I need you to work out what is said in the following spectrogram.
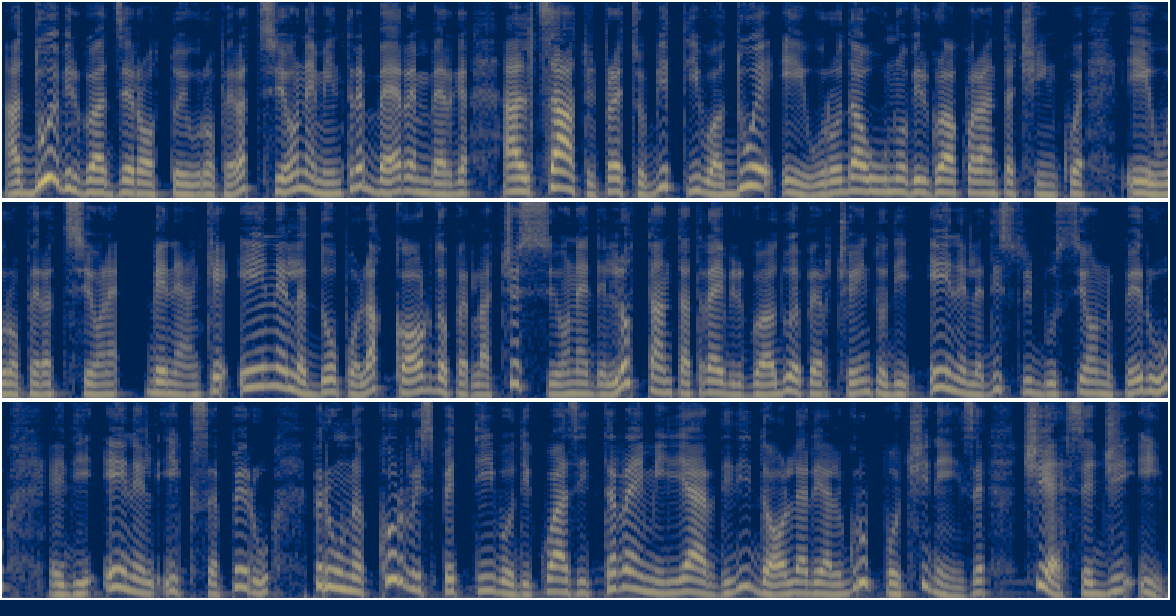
a 2,08 euro per azione, mentre Berenberg ha alzato il prezzo obiettivo a 2 euro da 1,45 euro per azione. Bene anche Enel dopo l'accordo per la cessione dell'83,2% di Enel Distribution Perù e di Enel X Perù per un corrispettivo di quasi 3 miliardi di dollari al gruppo cinese CSGI.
